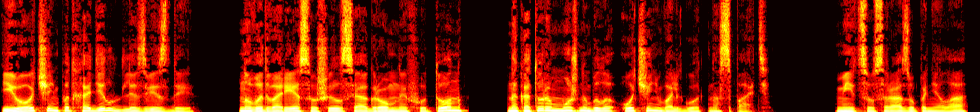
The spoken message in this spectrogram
и очень подходил для звезды, но во дворе сушился огромный футон, на котором можно было очень вольготно спать. Мицу сразу поняла,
